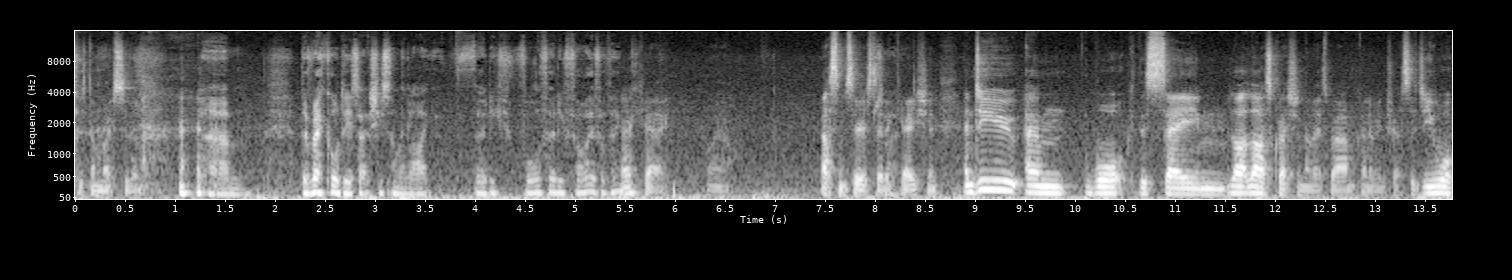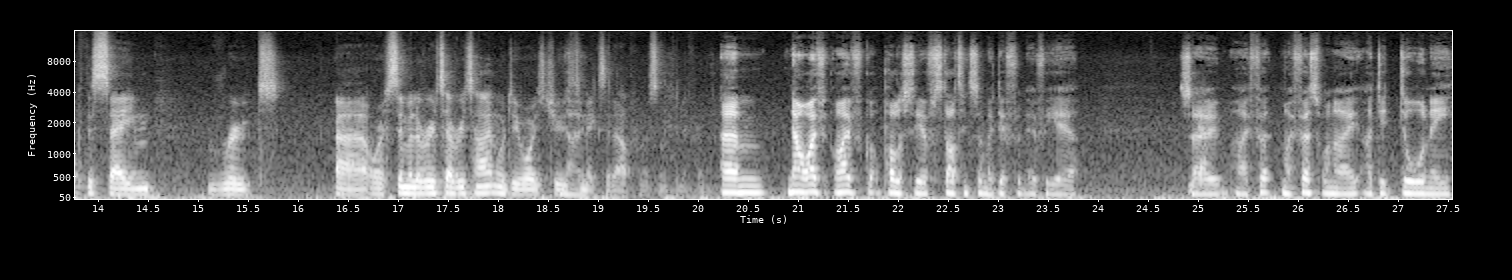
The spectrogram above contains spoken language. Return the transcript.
he's done most of them. um, the record is actually something like 34, 35, I think. Okay. Wow. That's some serious So- dedication. And do you um, walk the same? la- Last question on this, but I'm kind of interested. Do you walk the same route uh, or a similar route every time, or do you always choose No. to mix it up with something different? Um, no, I've I've got a policy of starting somewhere different every year. So I my first one I, I did Dornie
